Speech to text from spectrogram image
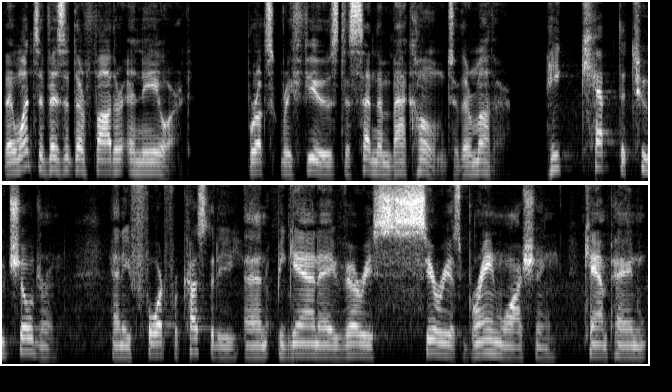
they went to visit their father in New York. Brooks refused to send them back home to their mother. He kept the two children and he fought for custody and began a very serious brainwashing campaign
